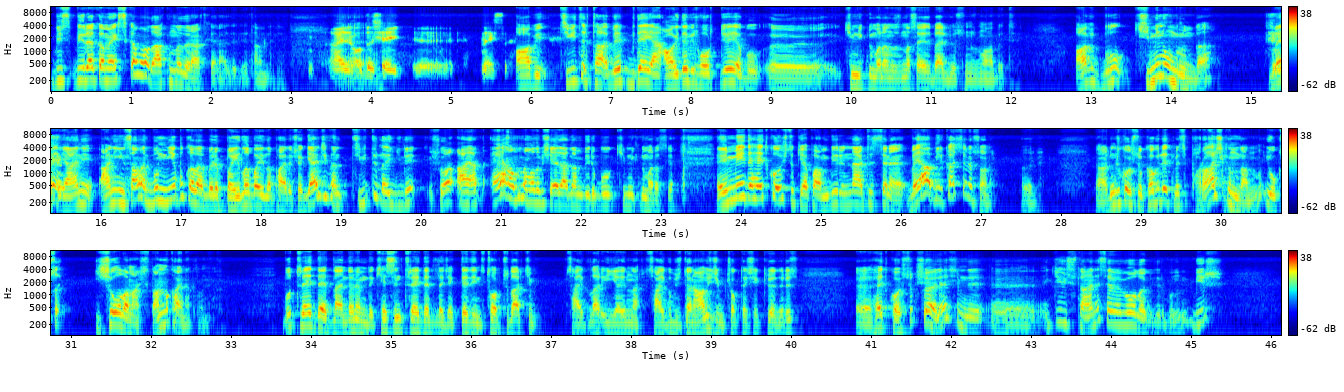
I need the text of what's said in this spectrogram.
Biz bir rakam eksik ama o da aklımdadır artık herhalde diye tahmin ediyorum. Aynen o da şey e, neyse. Abi Twitter ta- ve bir de yani ayda bir hortluyor ya bu e, kimlik numaranızı nasıl ezberliyorsunuz muhabbeti. Abi bu kimin umrunda? Ve yani hani insanlar bunu niye bu kadar böyle bayıla bayıla paylaşıyor? Gerçekten Twitter'la ilgili şu an hayat en anlamadığım şeylerden biri bu kimlik numarası ya. NBA'de head coachluk yapan birinin ertesi sene veya birkaç sene sonra öyle. Yardımcı koçluğu kabul etmesi para aşkından mı yoksa işi olan aşktan mı kaynaklanıyor? Bu trade deadline döneminde kesin trade edilecek dediğiniz topçular kim? Saygılar, iyi yayınlar. Saygı bizden abicim. Çok teşekkür ederiz. E, head coachluk şöyle. Şimdi 2-3 e, tane sebebi olabilir bunun. Bir,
